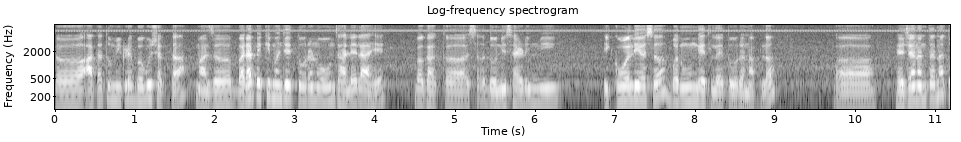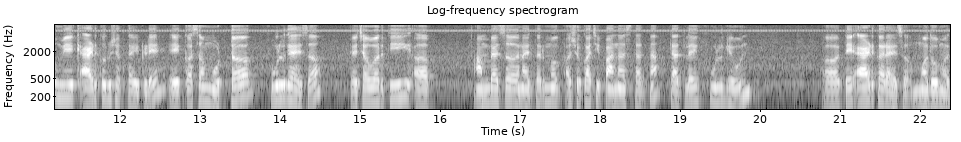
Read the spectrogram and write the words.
तर आता तुम्ही इकडे बघू शकता माझं बऱ्यापैकी म्हणजे तोरण होऊन झालेलं आहे. बघा क असं दोन्ही साईडून मी इक्वली असं बनवून घेतलं आहे तोरण आपलं. ह्याच्यानंतर ना तुम्ही एक ॲड करू शकता इकडे. एक असं मोठं फूल घ्यायचं. त्याच्यावरती आंब्याचं नाहीतर मग अशोकाची पानं असतात ना त्यातलं एक फूल घेऊन ते ॲड करायचं मधोमध.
